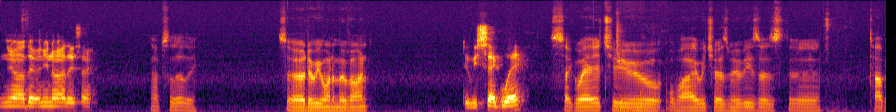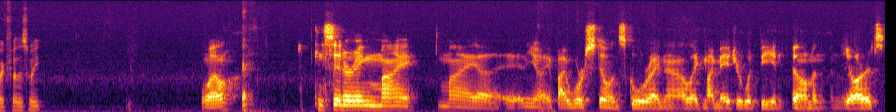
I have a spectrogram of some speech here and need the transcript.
you know, they, you know how they say. Absolutely. So, do we want to move on? Do we segue? Segue to why we chose movies as the topic for this week. Well, considering my my uh, you know if I were still in school right now, like my major would be in film and, and the arts,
